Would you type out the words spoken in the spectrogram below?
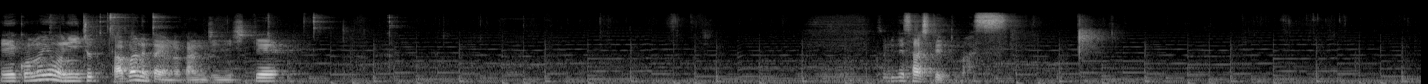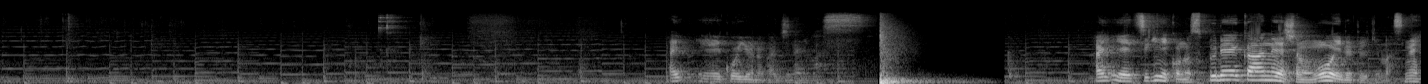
えー、このようにちょっと束ねたような感じにしてそれで刺していきます。はい、えー、こういうような感じになります。はい、えー、次にこのスプレーカーネーションを入れていきますね。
